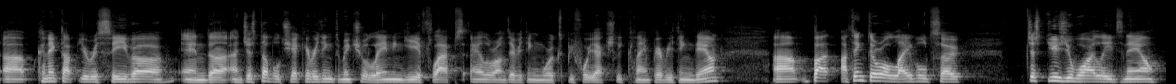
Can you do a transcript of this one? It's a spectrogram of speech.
uh, connect up your receiver and, uh, and just double check everything to make sure landing gear, flaps, ailerons, everything works before you actually clamp everything down. Uh, but I think they're all labeled, so just use your Y leads now,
